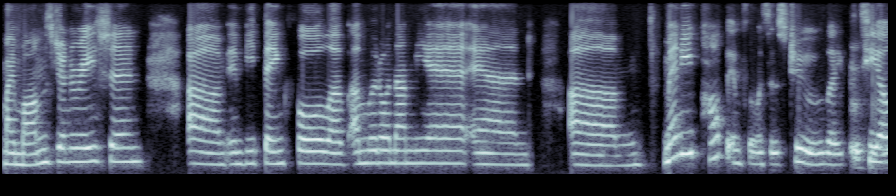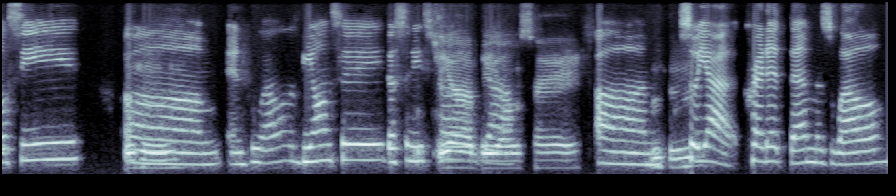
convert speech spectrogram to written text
my mom's generation um, and be thankful of Amuro Namie and um, many pop influences too, like Mhm. TLC, Mhm. um, and who else? Beyonce, Destiny's Child. Yeah, Child. Beyonce. Um, Mhm. So yeah, credit them as well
